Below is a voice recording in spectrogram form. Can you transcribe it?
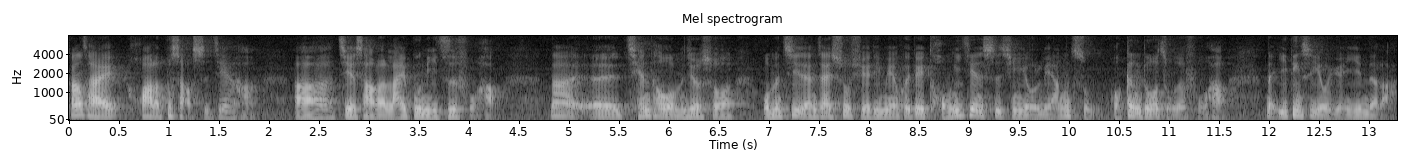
刚才花了不少时间哈，啊，介绍了莱布尼兹符号。那呃，前头我们就说，我们既然在数学里面会对同一件事情有两组或更多组的符号，那一定是有原因的啦。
